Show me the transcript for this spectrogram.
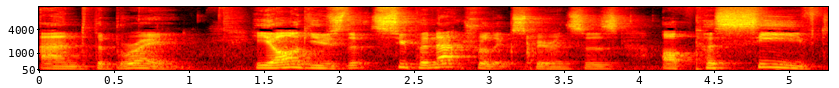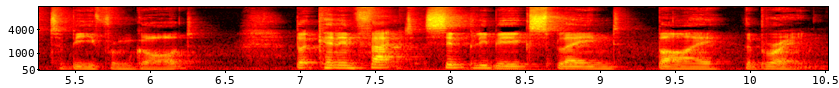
and the brain. He argues that supernatural experiences are perceived to be from God, but can in fact simply be explained by the brain.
